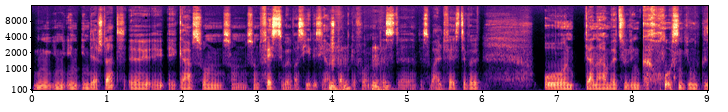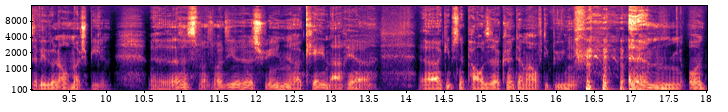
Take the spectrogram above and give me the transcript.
in, in, in der Stadt äh, äh gab so es so, ein, so ein Festival, was jedes Jahr mhm. stattgefunden hat, mhm. das, äh, das Waldfestival. Und dann haben wir zu den großen Jungs gesagt, wir wollen auch mal spielen. Das, was wollt ihr spielen? Okay, nachher äh, gibt es eine Pause, da könnt ihr mal auf die Bühne. ähm, und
